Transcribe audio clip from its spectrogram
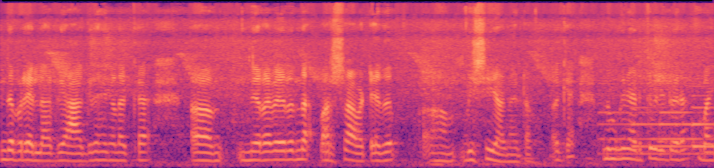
എന്താ പറയുക എല്ലാവരുടെയും ആഗ്രഹങ്ങളൊക്കെ നിറവേറുന്ന വർഷമാവട്ടെ അത് വിഷയമാണ് കേട്ടോ. ഓക്കെ നമുക്ക് അടുത്ത വീഡിയോ വരാം. ബൈ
